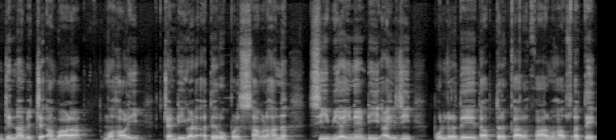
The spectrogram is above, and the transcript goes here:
ਜਿਨ੍ਹਾਂ ਵਿੱਚ ਅੰਬਾਲਾ, ਮੋਹਾਲੀ, ਚੰਡੀਗੜ੍ਹ ਅਤੇ ਰੋਪੜ ਸ਼ਾਮਲ ਹਨ। ਸੀਬੀਆਈ ਨੇ ਡੀਆਈਜੀ ਭੁੱਲਰ ਦੇ ਦਫ਼ਤਰ ਘਰ ਫਾਰਮ ਹਾਊਸ ਅਤੇ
